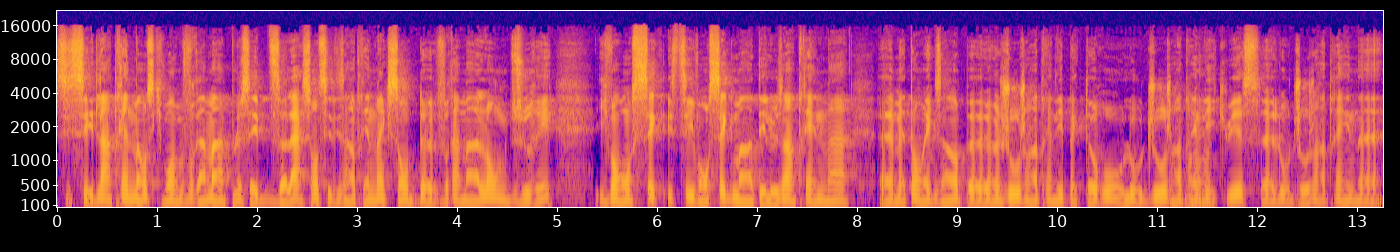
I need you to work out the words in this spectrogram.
C'est c'est de l'entraînement où ce qui vont vraiment plus être d'isolation. C'est des entraînements qui sont de vraiment longue durée. Ils vont, ils segmenter leurs entraînements. Euh, mettons, exemple, euh, un jour, j'entraîne les pectoraux, l'autre jour, j'entraîne Ouais. les cuisses, euh, l'autre jour, j'entraîne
